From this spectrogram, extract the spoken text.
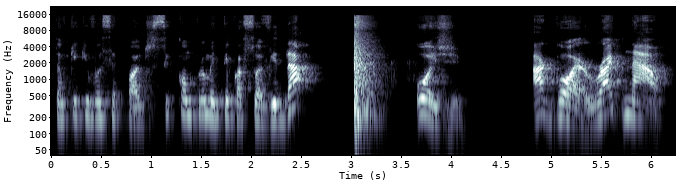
Então, o que, que você pode se comprometer com a sua vida hoje? Agora, right now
